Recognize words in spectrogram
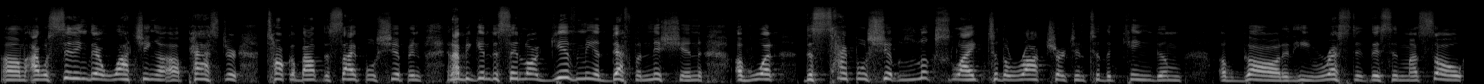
um, I was sitting there watching a, a, pastor talk about discipleship, and, and I begin to say, Lord, give me a definition of what discipleship looks like to the Rock Church and to the kingdom of God. And He rested this in my soul.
